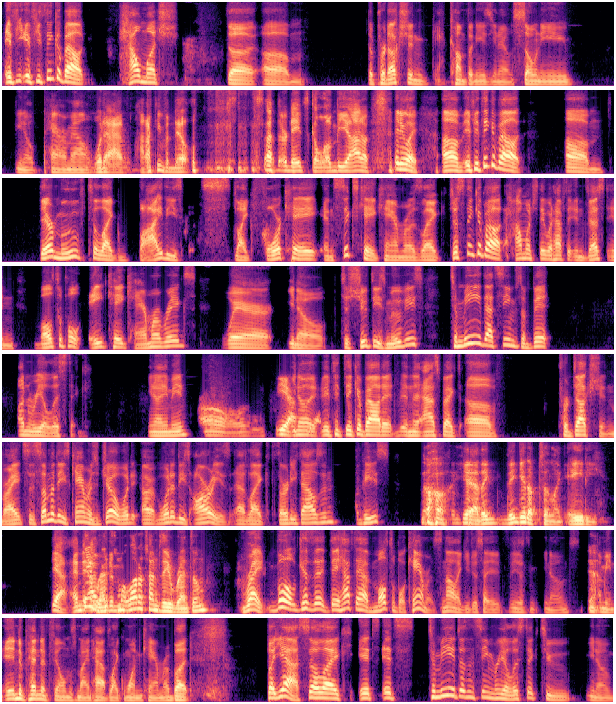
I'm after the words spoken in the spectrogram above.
if you if you think about how much the um the production companies, you know, Sony, you know, Paramount, what I don't, I don't even know. Their name's Columbia. I don't, anyway, um, if you think about um their move to like buy these like 4K and 6K cameras, like just think about how much they would have to invest in multiple 8K camera rigs where, you know, to shoot these movies. To me, that seems a bit unrealistic. You know what I mean? Oh, yeah. you know, yeah. if you think about it in the aspect of production, right? So some of these cameras, Joe, what are what are these ARRIs at like thirty thousand a piece? Oh yeah, they they get up to like eighty. Yeah, and they I rent them. A lot of times they rent them. right. Well, because they, they have to have multiple cameras. It's not like you just say, you know. Yeah. I mean, independent films might have like one camera, but but yeah. So like, it's it's to me, it doesn't seem realistic to you know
